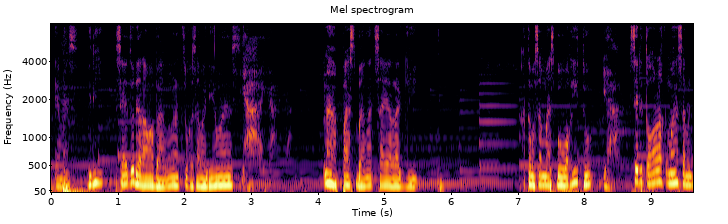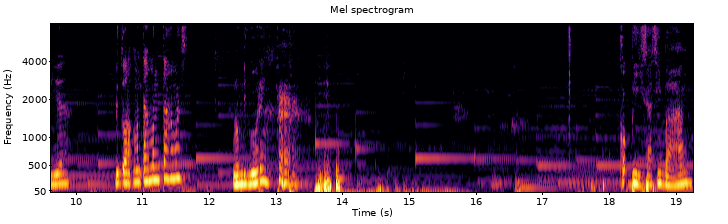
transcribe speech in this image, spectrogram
Ya mas. Jadi saya tuh udah lama banget suka sama dia mas. Ya, ya, ya. Nah pas banget saya lagi ketemu sama Mas Bowo waktu itu, Ya. saya ditolak mas sama dia. Ditolak mentah-mentah mas. Belum digoreng. Kok bisa sih, Bang?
